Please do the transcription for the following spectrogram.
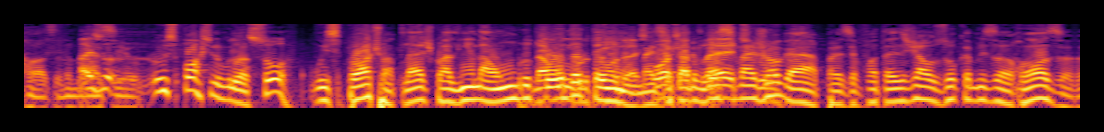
rosa no mas Brasil. O, o esporte não lançou? O esporte, o Atlético, a linha da Umbro da toda Umbro tem, toda. mas eu quero Atlético... ver se vai jogar. Por exemplo, o Fortaleza já usou camisa rosa,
